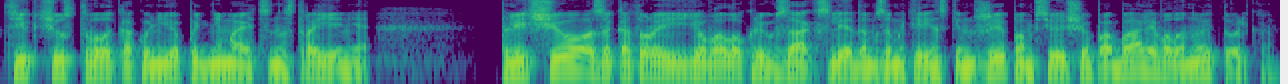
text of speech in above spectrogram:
Тик чувствовала, как у нее поднимается настроение — Плечо, за которое ее волок рюкзак следом за материнским джипом, все еще побаливало, но и только.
